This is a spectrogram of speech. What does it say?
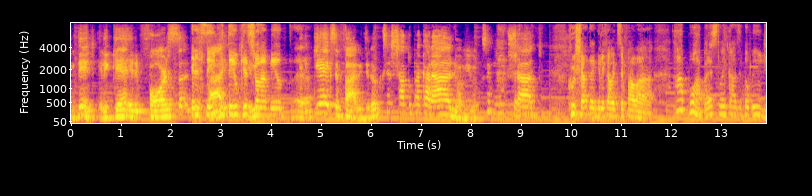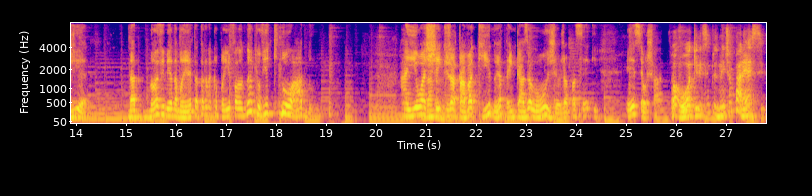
Entende? Ele quer, ele força. Ele sempre vai, tem um questionamento. Ele é. quer que você fale, entendeu? Porque você é chato pra caralho, amigo. Porque você é muito chato. O chato é aquele cara que você fala: Ah, porra, aparece lá em casa então meio-dia. Da nove e meia da manhã, ele tá tocando a campainha e falando: Não, que eu vim aqui do lado. Aí eu achei Exatamente. que já tava aqui, não ia até em casa é longe, eu já passei aqui. Esse é o chato. Ou, ou aquele que simplesmente aparece.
